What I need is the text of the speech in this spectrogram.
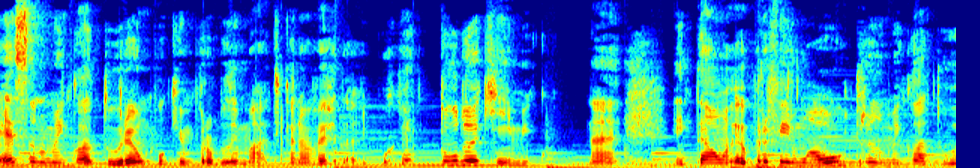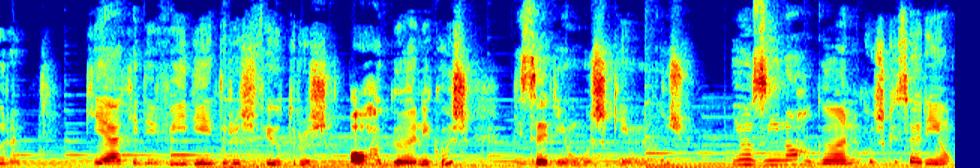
Essa nomenclatura é um pouquinho problemática, na verdade, porque tudo é químico, né? Então eu prefiro uma outra nomenclatura, que é a que divide entre os filtros orgânicos, que seriam os químicos, e os inorgânicos, que seriam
